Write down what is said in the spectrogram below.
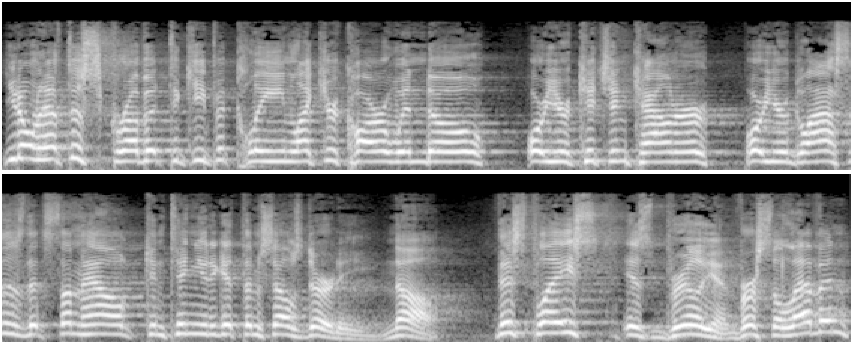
You don't have to scrub it to keep it clean like your car window or your kitchen counter or your glasses that somehow continue to get themselves dirty. No. This place is brilliant. Verse 11,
